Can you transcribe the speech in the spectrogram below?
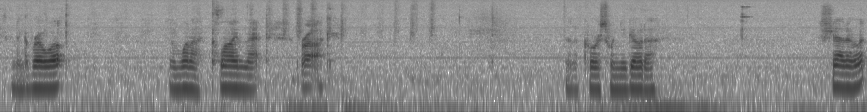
It's going to grow up and want to climb that rock. Then of course when you go to shadow it,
